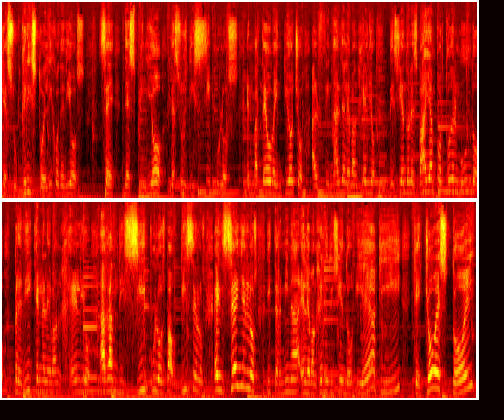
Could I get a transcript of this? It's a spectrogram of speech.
Jesucristo, el Hijo de Dios, se despidió de sus discípulos en Mateo 28 al final del Evangelio diciéndoles vayan por todo el mundo, prediquen el Evangelio, hagan discípulos, bautícenlos, enséñenlos y termina el Evangelio diciendo y he aquí que yo estoy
